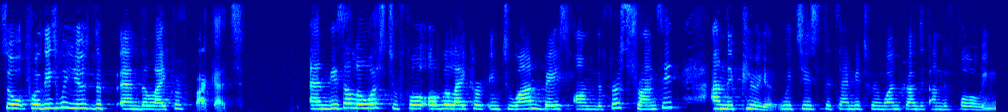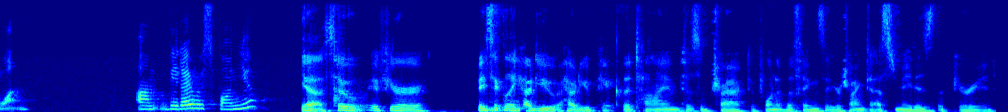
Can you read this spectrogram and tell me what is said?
So for this, we use the, um, the light curve package. And this allows us to fold all the light curve into one based on the first transit and the period, which is the time between one transit and the following one. Um, did I respond you? Yeah, so if you're, basically how do you how do you pick the time to subtract if one of the things that you're trying to estimate is the period?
